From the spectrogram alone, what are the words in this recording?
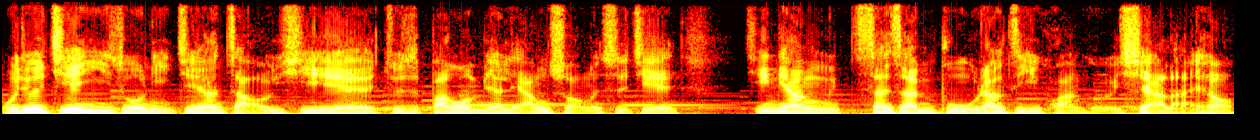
我就建议说，你尽量找一些就是傍晚比较凉爽的时间，尽量散散步，让自己缓和下来哈。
